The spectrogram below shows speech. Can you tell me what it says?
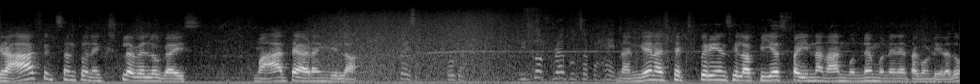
ಗ್ರಾಫಿಕ್ಸ್ ಅಂತೂ ನೆಕ್ಸ್ಟ್ ಲೆವೆಲ್ಲು ಗೈಸ್ ಮಾತೇ ಆಡಂಗಿಲ್ಲ. ನನಗೇನು ಅಷ್ಟು ಎಕ್ಸ್ಪೀರಿಯನ್ಸ್ ಇಲ್ಲ. ಪಿ ಎಸ್ ಫೈನ ನಾನು ಮೊನ್ನೆ ಮೊನ್ನೆನೇ ತಗೊಂಡಿರೋದು.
